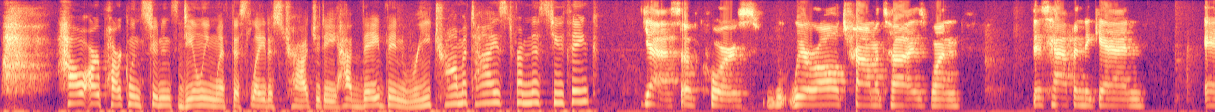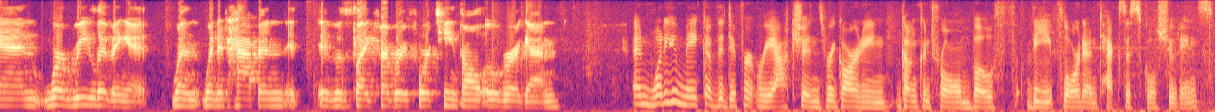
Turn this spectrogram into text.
how are Parkland students dealing with this latest tragedy? Have they been re traumatized from this, do you think? Yes, of course. We are all traumatized when this happened again, and we're reliving it. When when it happened, it, it was like February 14th all over again. And what do you make of the different reactions regarding gun control in both the Florida and Texas school shootings?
